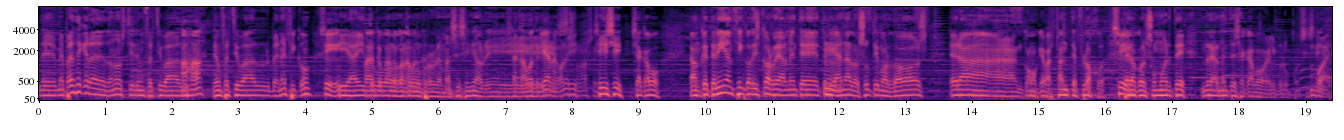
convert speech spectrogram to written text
de- me parece que era de Donosti, de un festival, Ajá. de un festival benéfico. Sí, y ahí tuvo, con tuvo problemas, sí señor. y- Se acabó Triana con sí, eso, ¿no? Sí. Sí, sí, se acabó. Aunque tenían cinco discos, realmente Triana, los últimos dos eran como que bastante flojos. Sí. Pero con su muerte realmente se acabó el grupo. sí. Bueno,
